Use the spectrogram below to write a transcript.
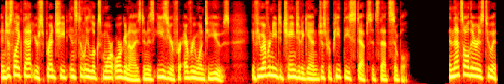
And just like that, your spreadsheet instantly looks more organized and is easier for everyone to use. If you ever need to change it again, just repeat these steps, it's that simple. And that's all there is to it.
